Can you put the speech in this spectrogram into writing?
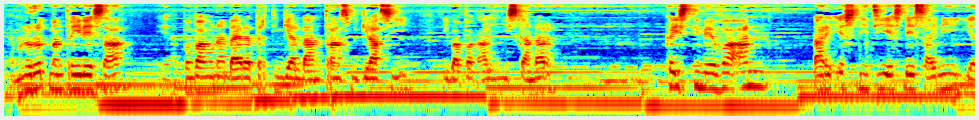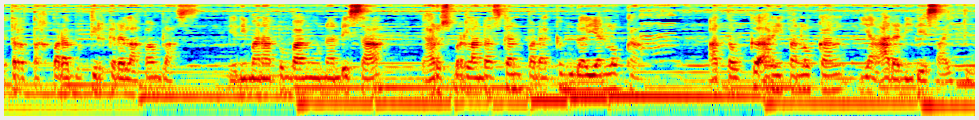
Ya, menurut Menteri Desa, ya, pembangunan daerah tertinggal dan transmigrasi di Bapak Ali Iskandar, keistimewaan dari SDGs desa ini ya terletak pada butir ke-18 ya di mana pembangunan desa ya, harus berlandaskan pada kebudayaan lokal atau kearifan lokal yang ada di desa itu.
